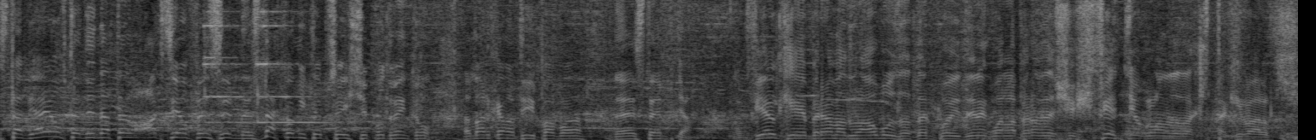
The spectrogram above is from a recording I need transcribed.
stawiają wtedy na tę akcję ofensywną. Znakomite przejście pod ręką Marka Matyi i Pawła e, Stępnia. Wielkie brawa dla obu za ten pojedynek, bo naprawdę się świetnie ogląda taki, takie walki.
